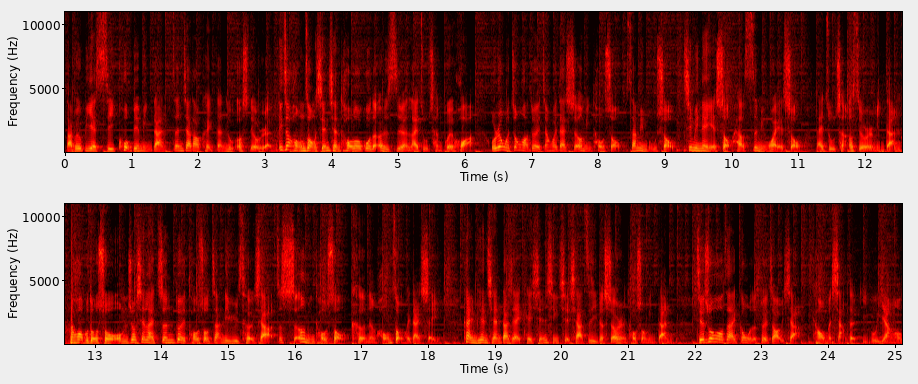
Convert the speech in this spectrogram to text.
，WBSC 扩编名单增加到可以登录二十六人。依照洪总先前透露过的二十四人来组成规划，我认为中华队将会带十二名投手、三名捕手、七名内野手，还有四名外野手来组成二十六人名单。那话不多说，我们就先来针对投手战力预测一下，这十二名投手可能洪总会带谁？看影片前，大家也可以先行写下自己的十二人投手名单，结束后再跟我的对照一下，看我们想的一不一样哦。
